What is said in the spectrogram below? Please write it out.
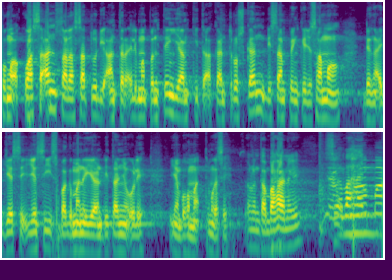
penguatkuasaan salah satu di antara elemen penting yang kita akan teruskan di samping kerjasama dengan agensi-agensi sebagaimana yang ditanya oleh Yang Berhormat. Terima kasih. Soalan tambahan lagi. Tambahan.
